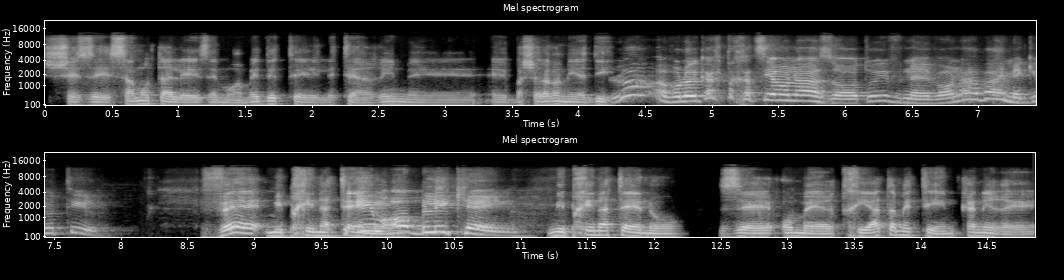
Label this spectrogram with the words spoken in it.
שזה שם אותה לאיזה מועמדת אה, לתארים אה, אה, בשלב המיידי. לא, אבל הוא ייקח את החצי העונה הזאת, הוא יבנה, והעונה הבאה הם יגיעו טיל. ומבחינתנו, עם או בלי קיין. מבחינתנו, זה אומר תחיית המתים כנראה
